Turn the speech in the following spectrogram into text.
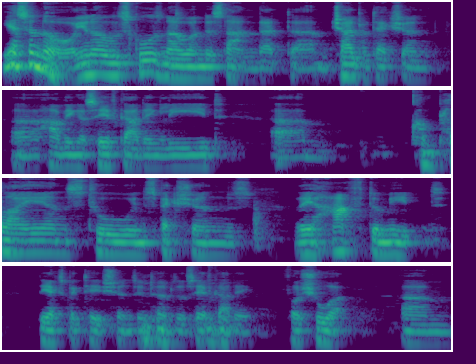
Yes and no. You know, schools now understand that um, child protection, uh, having a safeguarding lead, um, compliance to inspections, they have to meet the expectations in terms of safeguarding for sure. Um,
